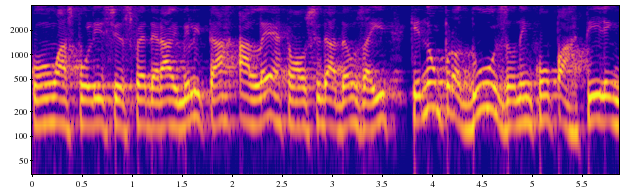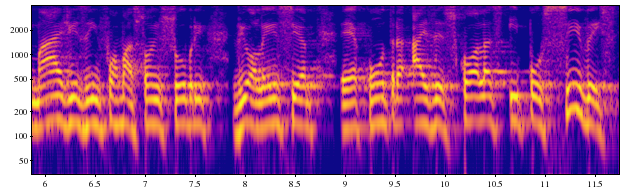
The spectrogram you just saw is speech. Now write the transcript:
com as polícias federal e militar, alertam aos cidadãos aí que não produzam nem compartilhem imagens e informações sobre violência é, contra as escolas e possíveis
